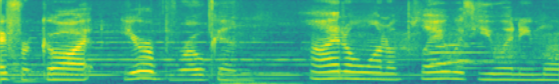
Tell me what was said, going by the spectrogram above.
I forgot. You're broken. I don't want to play with you anymore.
